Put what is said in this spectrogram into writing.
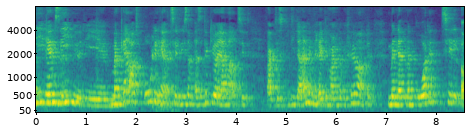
lige gense. ligegyldige... øh, Man kan også bruge det her til ligesom, altså det gjorde jeg meget tit faktisk, fordi der er nemlig rigtig mange, der vil høre om det, men at man bruger det til at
